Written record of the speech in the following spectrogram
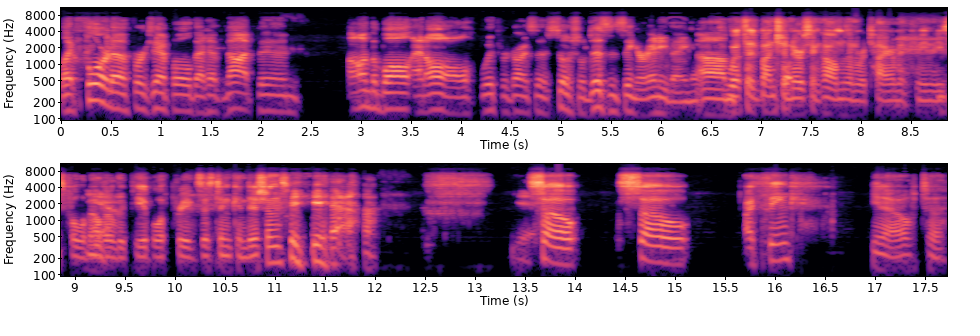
like Florida, for example, that have not been on the ball at all with regards to social distancing or anything. Um, with a bunch of nursing homes and retirement communities full of elderly yeah. people with pre-existing conditions. yeah. Yeah. So, so I think you know to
